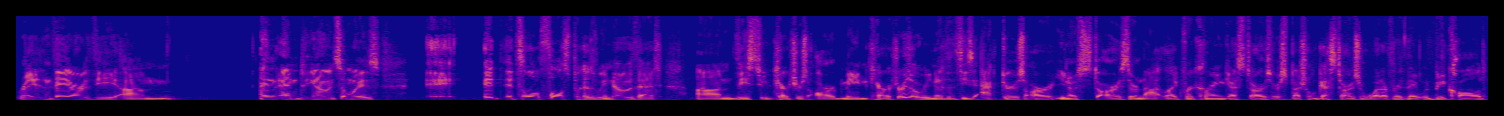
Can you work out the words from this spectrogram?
right? And they are the um, and and you know in some ways. It, it, it's a little false because we know that um, these two characters are main characters, or we know that these actors are, you know, stars. They're not like recurring guest stars or special guest stars or whatever they would be called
